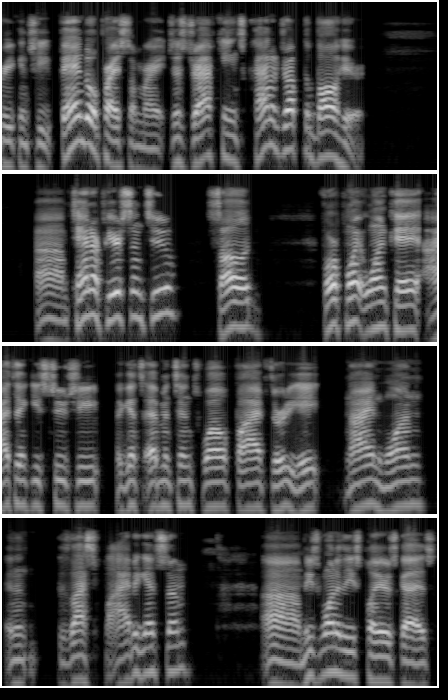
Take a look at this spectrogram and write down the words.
freaking cheap. FanDuel priced them right. Just DraftKings kind of dropped the ball here. Um, Tanner Pearson, too. Solid. 4.1K. I think he's too cheap. Against Edmonton, 12, 5, 38, 9, 1, and his last five against them. Um, he's one of these players, guys.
